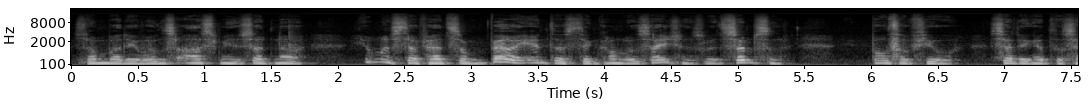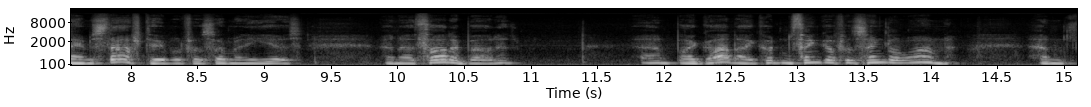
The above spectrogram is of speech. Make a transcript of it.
somebody once asked me, he said, Now, you must have had some very interesting conversations with Simpson, both of you sitting at the same staff table for so many years. And I thought about it, and by God, I couldn't think of a single one. And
